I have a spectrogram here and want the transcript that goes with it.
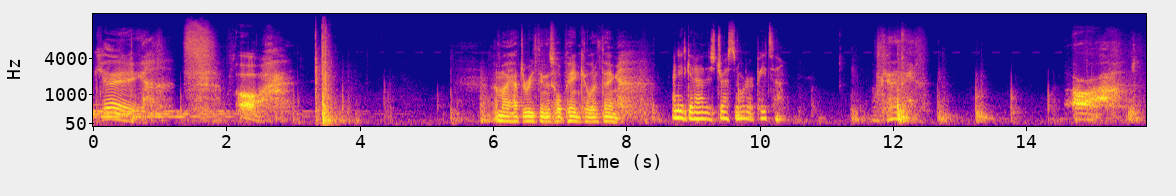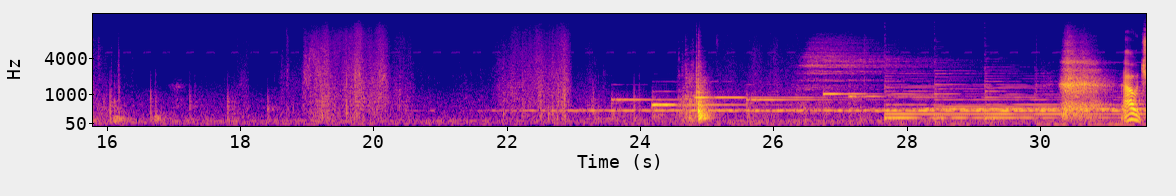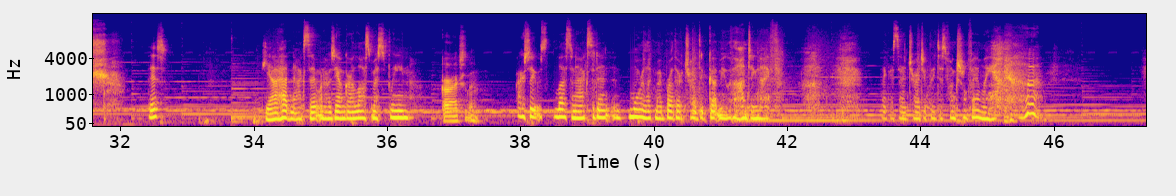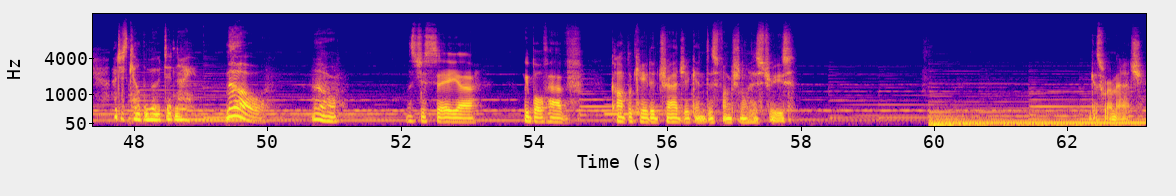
Okay. Oh. I might have to rethink this whole painkiller thing. I need to get out of this dress and order a pizza. Okay. Ouch. This? Yeah, I had an accident when I was younger. I lost my spleen. Car accident? Actually, it was less an accident and more like my brother tried to gut me with a hunting knife. Like I said, tragically dysfunctional family. I just killed the mood, didn't I? No. No. Let's just say uh, we both have complicated, tragic, and dysfunctional histories. Guess we're a match.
